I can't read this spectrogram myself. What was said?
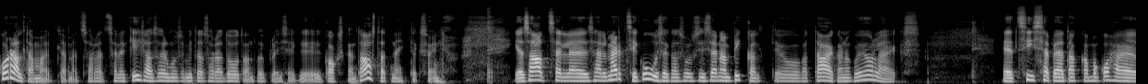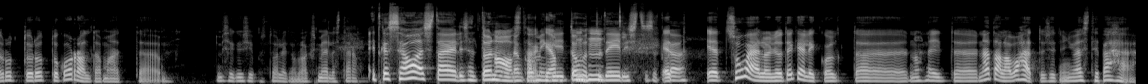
korraldama, ütleme, et sa oled selle kihlasõrmuse, mida sa oled oodanud võib-olla isegi kakskümmend aastat näiteks on ju. ja saad selle seal märtsikuus, ega sul siis enam pikalt ju vaata aega nagu ei ole, eks et siis sa pead hakkama kohe ruttu-ruttu korraldama, et äh, mis see küsimus nüüd oligi, mul läks meelest ära. et kas see aastaajaliselt on Aasta, nagu mingi tohutud mm -hmm. eelistused ka? et suvel on ju tegelikult äh, noh, neid äh, nädalavahetuseid on ju hästi vähe.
